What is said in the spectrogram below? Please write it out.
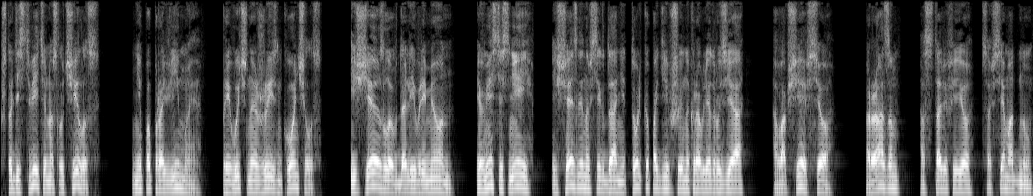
что действительно случилось непоправимое. Привычная жизнь кончилась, исчезла вдали времен, и вместе с ней исчезли навсегда не только погибшие на корабле друзья, а вообще все, разом оставив ее совсем одну.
